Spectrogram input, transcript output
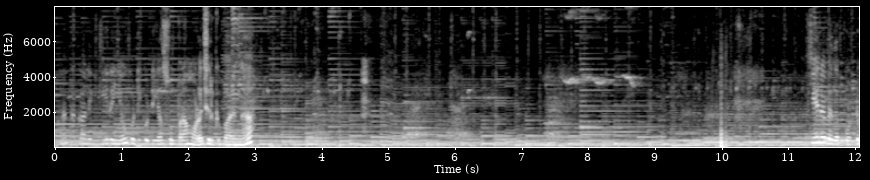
மணத்தக்காளி கீரையும் குட்டி குட்டியாக சூப்பராக முளைச்சிருக்கு பாருங்கள் கீரை விதை போட்டு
